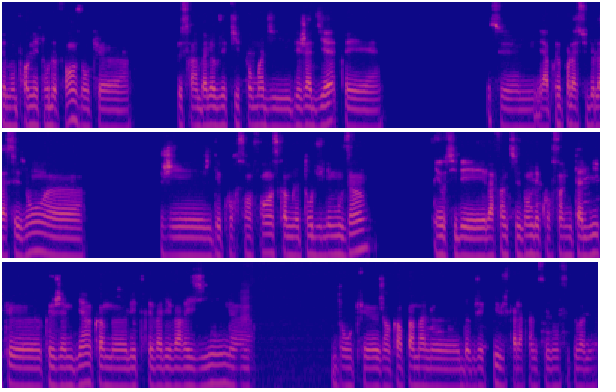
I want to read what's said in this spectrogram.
C'est mon premier Tour de France. Donc, ce serait un bel objectif pour moi d'y, déjà d'y être. Et, et après, pour la suite de la saison, j'ai, des courses en France comme le Tour du Limousin. Et aussi des, la fin de saison des courses en Italie que, que j'aime bien, comme euh, les Trevale Varesine. Euh, donc euh, j'ai encore pas mal euh, d'objectifs jusqu'à la fin de saison si tout va bien.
